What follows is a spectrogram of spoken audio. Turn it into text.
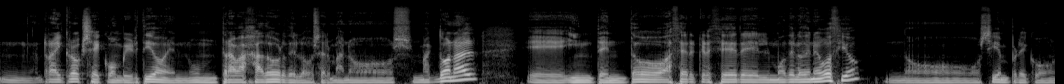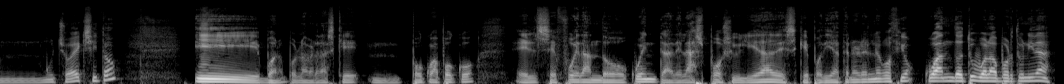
Mm, Ray Kroc se convirtió en un trabajador de los hermanos McDonald, eh, intentó hacer crecer el modelo de negocio, no siempre con mucho éxito. Y bueno, pues la verdad es que mm, poco a poco él se fue dando cuenta de las posibilidades que podía tener el negocio. Cuando tuvo la oportunidad,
